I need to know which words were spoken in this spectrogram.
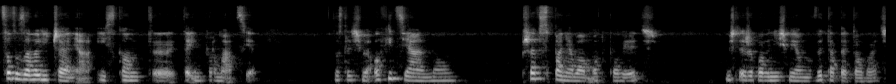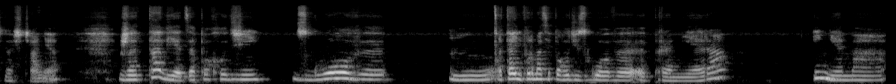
co to za wyliczenia i skąd y, te informacje? Dostaliśmy oficjalną, przewspaniałą odpowiedź. Myślę, że powinniśmy ją wytapetować na ścianie, że ta wiedza pochodzi z głowy, mm, ta informacja pochodzi z głowy premiera i nie ma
